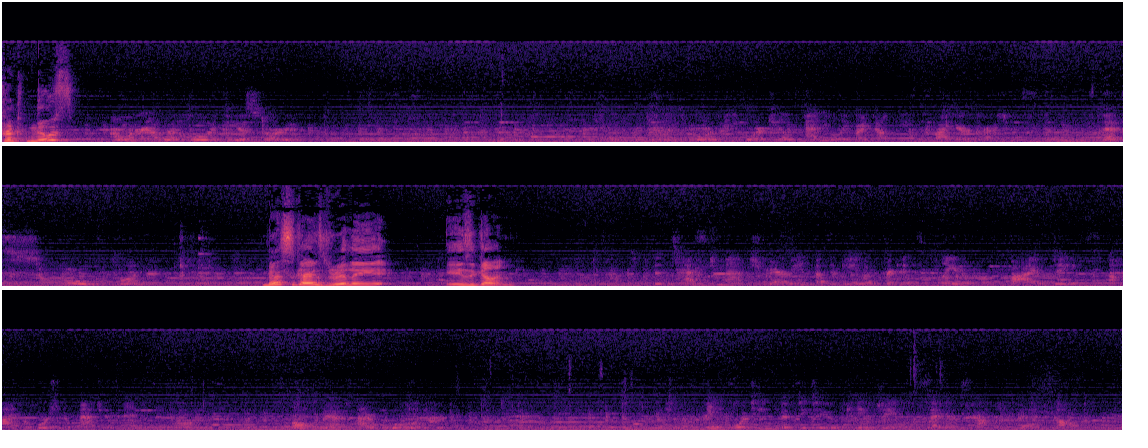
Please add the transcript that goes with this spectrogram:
Crooked Nose? I wonder how that whole idea started. More people are killed annually by donkeys than by air crashes. That's so funny. This guy's really easygoing.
